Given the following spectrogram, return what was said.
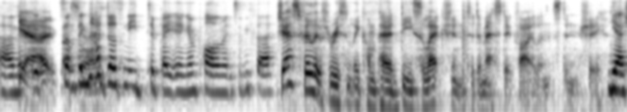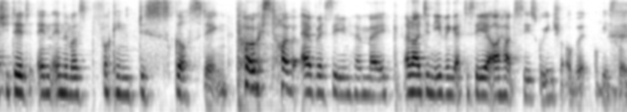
Um, Yeah, that's something all that does need debating in Parliament. To be fair. Jess Phillips recently compared deselection to domestic violence, didn't she? Yeah, she did in, in the most fucking disgusting post I've ever seen her make. And I didn't even get to see it. I had to see a screenshot of it, obviously.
